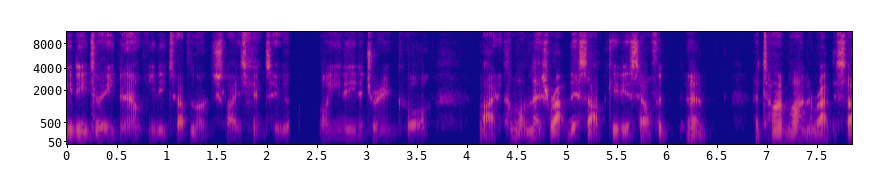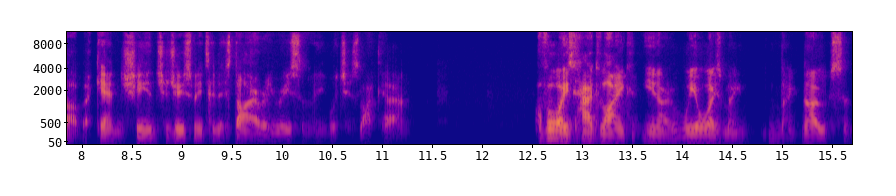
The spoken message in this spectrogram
"You need to eat now. You need to have lunch. Like it's been too long, or you need a drink, or like come on, let's wrap this up. Give yourself a, a, a timeline to wrap this up." Again, she introduced me to this diary recently, which is like a. I've always had like you know we always make make notes and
